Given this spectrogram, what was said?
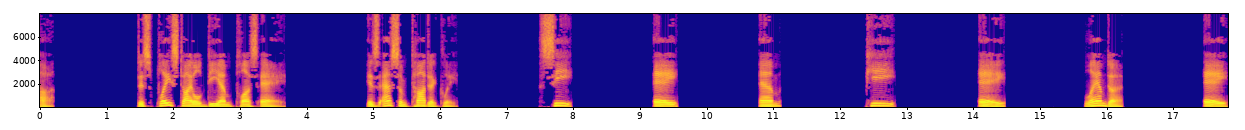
a display style dm plus a is asymptotically C A M P A lambda A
